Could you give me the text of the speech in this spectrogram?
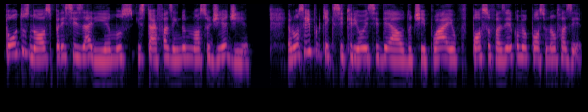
todos nós precisaríamos estar fazendo no nosso dia a dia. Eu não sei por que, que se criou esse ideal do tipo, ah, eu posso fazer como eu posso não fazer.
